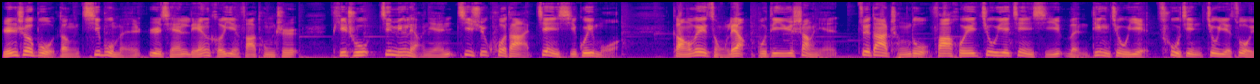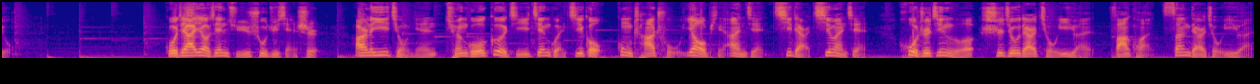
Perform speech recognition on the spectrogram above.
人社部等七部门日前联合印发通知，提出今明两年继续扩大见习规模，岗位总量不低于上年，最大程度发挥就业见习稳定就业、促进就业作用。国家药监局数据显示，二零一九年全国各级监管机构共查处药品案件七点七万件，获知金额十九点九亿元，罚款三点九亿元。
